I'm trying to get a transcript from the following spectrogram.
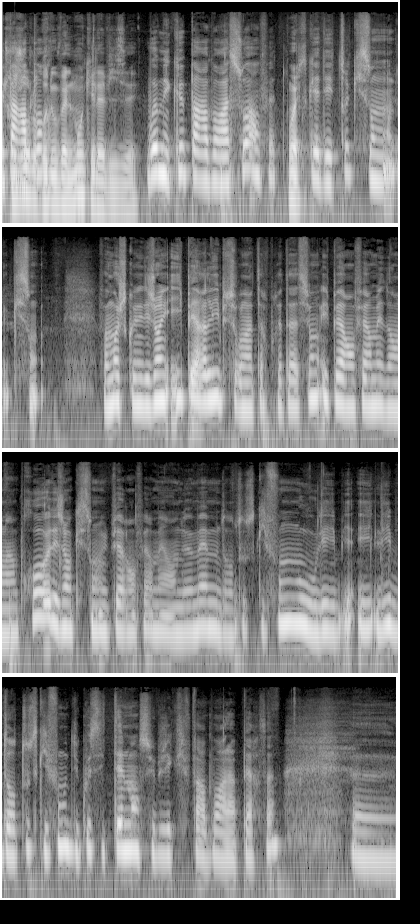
toujours le renouvellement qui est la visée. Oui, mais que par rapport à soi, en fait. Parce qu'il y a des trucs qui sont, qui sont moi, je connais des gens hyper libres sur l'interprétation, hyper enfermés dans l'impro, des gens qui sont hyper enfermés en eux-mêmes dans tout ce qu'ils font, ou libres dans tout ce qu'ils font. Du coup, c'est tellement subjectif par rapport à la personne. Euh,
